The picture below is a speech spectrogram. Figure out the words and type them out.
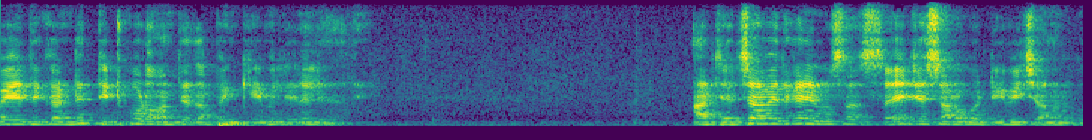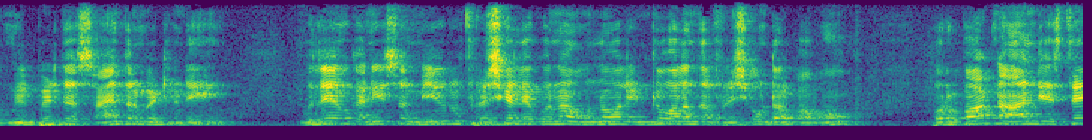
వేదిక అంటే తిట్టుకోవడం అంతే తప్ప ఇంకేమీ లేనలేదు అది ఆ చర్చా వేదిక నేను సజెస్ట్ చేశాను ఒక టీవీ ఛానల్కు. మీరు పెడితే సాయంత్రం పెట్టండి. ఉదయం కనీసం మీరు ఫ్రెష్గా లేకున్నా ఉన్న వాళ్ళు ఇంట్లో వాళ్ళందరూ ఫ్రెష్గా ఉంటారు పాపం. పొరపాటున ఆన్ చేస్తే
